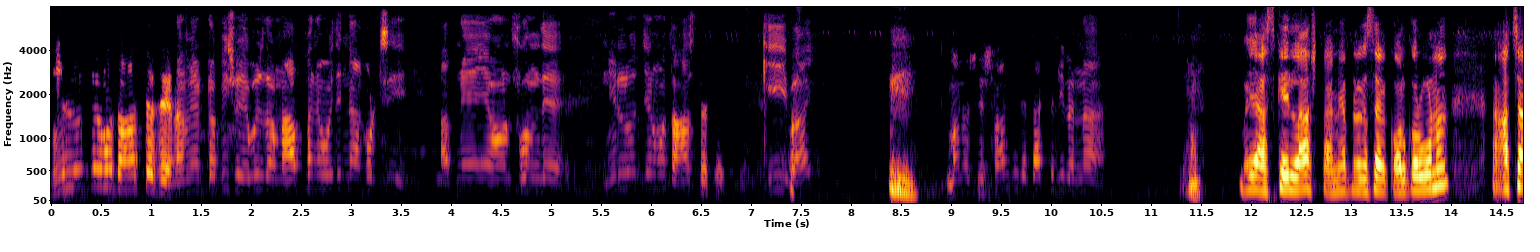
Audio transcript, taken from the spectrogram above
নির্লজ্জের মতো হাসতেছেন আমি একটা বিষয় বুঝলাম না আপনাকে ওই দিন না করছি আপনি এখন ফোন দে নির্লজ্জের মতো হাসতেছেন। কি ভাই? মানুষকে শান্তিতে থাকতে দিবেন না? ভাই আজকে লাস্ট আমি আপনার কাছে আর কল করব না। আচ্ছা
